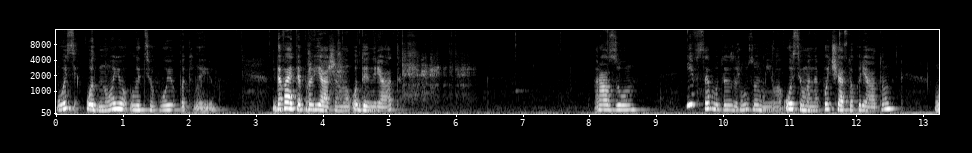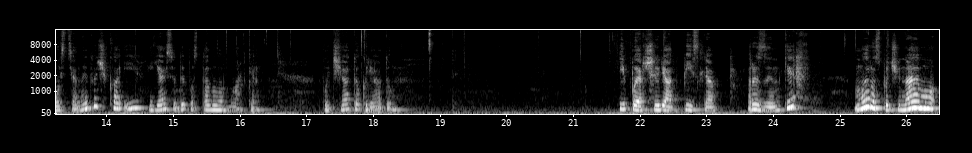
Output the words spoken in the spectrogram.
ось одною лицьовою петлею. Давайте пров'яжемо один ряд разом. І все буде зрозуміло. Ось у мене початок ряду, ось ця ниточка, і я сюди поставила маркер. Початок ряду. І перший ряд після резинки ми розпочинаємо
